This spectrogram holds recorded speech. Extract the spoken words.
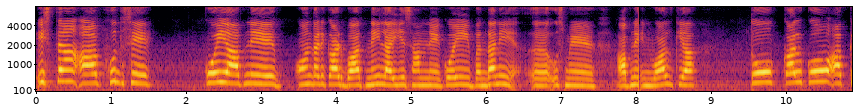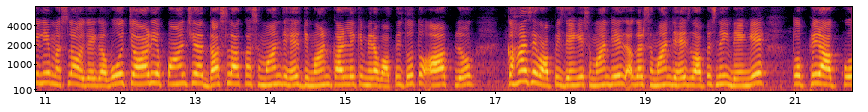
इस तरह आप खुद से कोई आपने ऑन द रिकॉर्ड बात नहीं लाई है सामने, कोई बंदा नहीं उसमें आपने इन्वॉल्व किया तो कल को आपके लिए मसला हो जाएगा। वो चार या पाँच या दस लाख का सामान जहेज़ डिमांड कर ले कि मेरा वापस दो तो आप लोग कहाँ से वापस देंगे सामान जहेज़ अगर सामान जहेज़ वापस नहीं देंगे तो फिर आपको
